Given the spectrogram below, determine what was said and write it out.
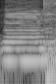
Mm-hmm.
